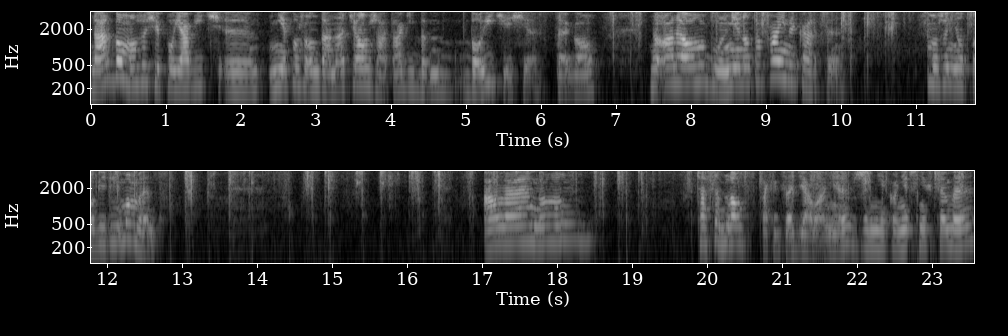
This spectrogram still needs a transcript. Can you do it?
No albo może się pojawić y, niepożądana ciąża, tak? I boicie się tego. No ale ogólnie, no to fajne karty. Może nieodpowiedni moment. Ale no czasem los tak zadziała, nie? Że niekoniecznie chcemy.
